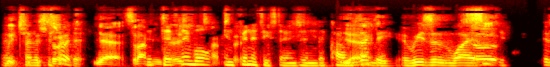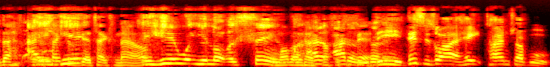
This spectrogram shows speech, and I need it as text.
which Thanos destroyed. destroyed it. Yeah, so that means There's there no more time stone. Infinity Stones in the current Yeah. timeline. Exactly. A reason why So- if, if the, if I the Sanctums hear- get attacked now, I hear what you lot are saying, but I, I don't fear. know. See, this is why I hate time travel.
